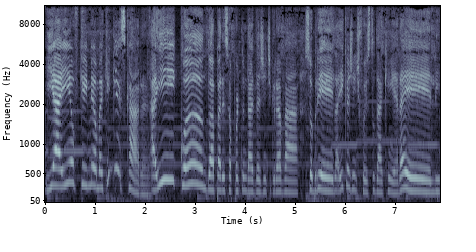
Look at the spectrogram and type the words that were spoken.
E aí eu fiquei, meu, mas quem que é esse cara? Aí quando apareceu a oportunidade da gente gravar sobre ele, aí que a gente foi estudar quem era ele,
